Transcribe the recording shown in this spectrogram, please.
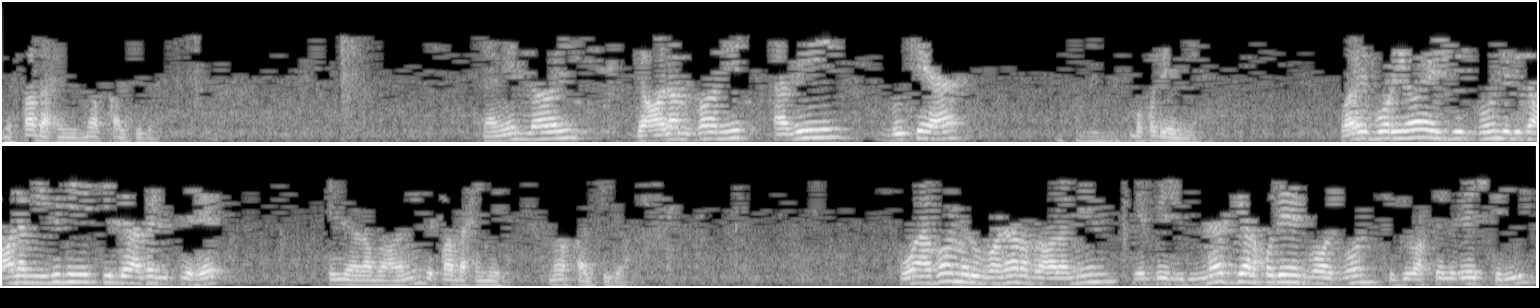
قد مصطلح نفقل كده يعني الله بعالم ظانيت أبي بكيه بخديني وهي بورياء يجب بقول لك بعالم يبدي إلا أفل إسلهك إلا رب العالمين بطبع حنيت نفقل كده وأوامر وأنا رب العالمين يبيج نتجل خديت باشبون في وقت نبيش كري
